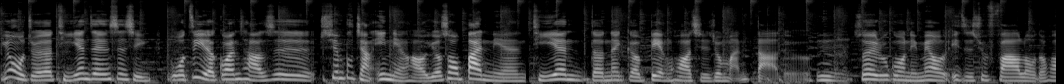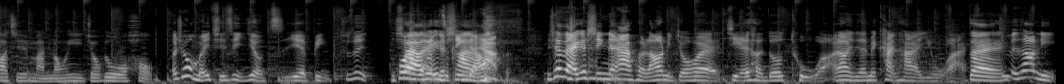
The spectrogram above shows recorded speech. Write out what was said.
因为我觉得体验这件事情，我自己的观察是，先不讲一年好，有时候半年体验的那个变化其实就蛮大的。嗯，所以如果你没有一直去 follow 的话，其实蛮容易就落后。而且我们其实已经有职业病，就是你会啊下载一个新的 App，、啊你下载一个新的 App，然后你就会截很多图啊，然后你在那边看它的 UI。对基，本上你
